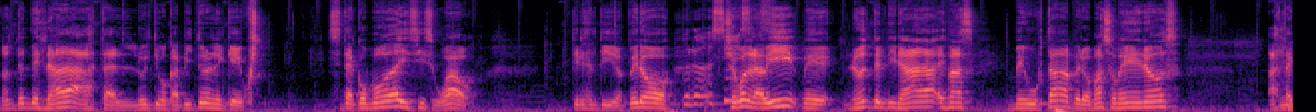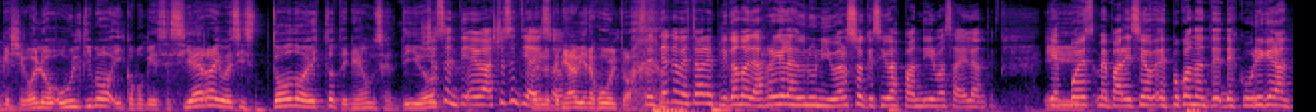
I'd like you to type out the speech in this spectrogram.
no entendés nada hasta el último capítulo en el que se te acomoda y decís, wow, tiene sentido. Pero, Pero sí, yo cuando sí, la vi me, no entendí nada, es más, me gustaba, pero más o menos. Hasta que llegó lo último y como que se cierra y vos decís, todo esto tenía un sentido. Yo sentía, ahí va, yo sentía pero eso. lo tenía bien oculto. Sentía que me estaban explicando las reglas de un universo que se iba a expandir más adelante. Y, después me pareció, después cuando descubrí que eran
